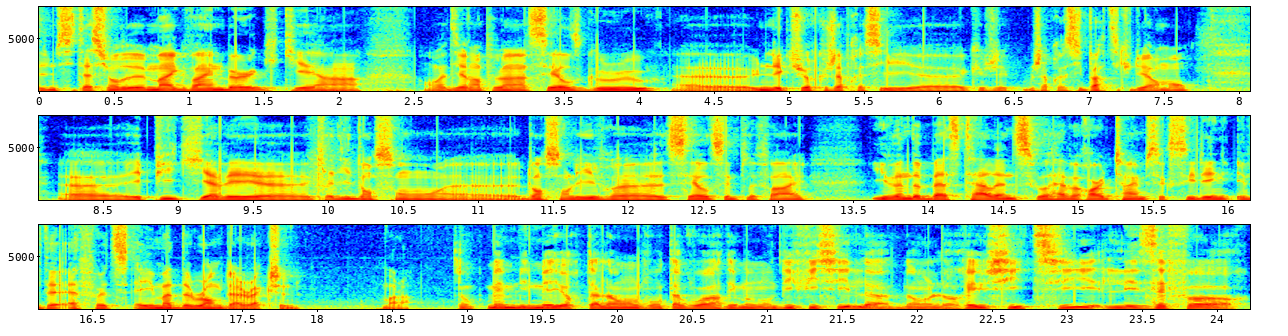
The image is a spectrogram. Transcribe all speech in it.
une citation de Mike Weinberg qui est un, on va dire un peu un sales guru, une lecture que j'apprécie que j'apprécie particulièrement. Euh, et puis qui, avait, euh, qui a dit dans son, euh, dans son livre Sales Simplify, Even the best talents will have a hard time succeeding if their efforts aim at the wrong direction. Voilà. Donc même les meilleurs talents vont avoir des moments difficiles dans leur réussite si les efforts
